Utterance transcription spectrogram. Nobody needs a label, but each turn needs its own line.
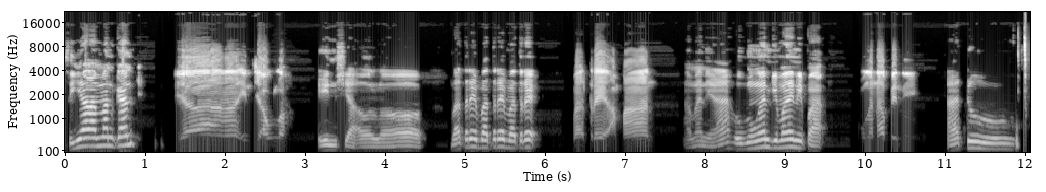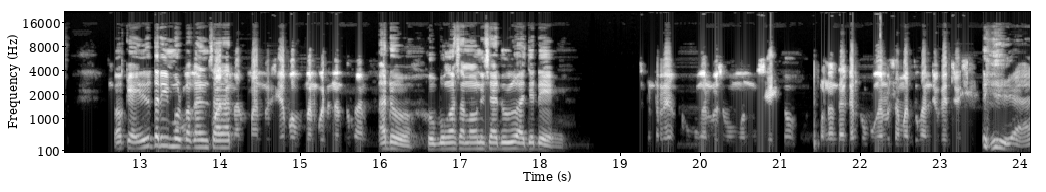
Sinyal aman kan?
Ya, insya Allah.
Insya Allah. Baterai, baterai, baterai.
Baterai aman.
Aman ya. Hubungan gimana nih, Pak?
Hubungan apa nih?
Aduh. Oke, itu tadi merupakan
Hubungan
salah
dengan manusia apa hubungan gue dengan Tuhan?
Aduh, hubungan sama manusia dulu aja deh.
Sebenarnya hubungan lu sama manusia itu menandakan hubungan lu sama Tuhan juga cuy.
Iya.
